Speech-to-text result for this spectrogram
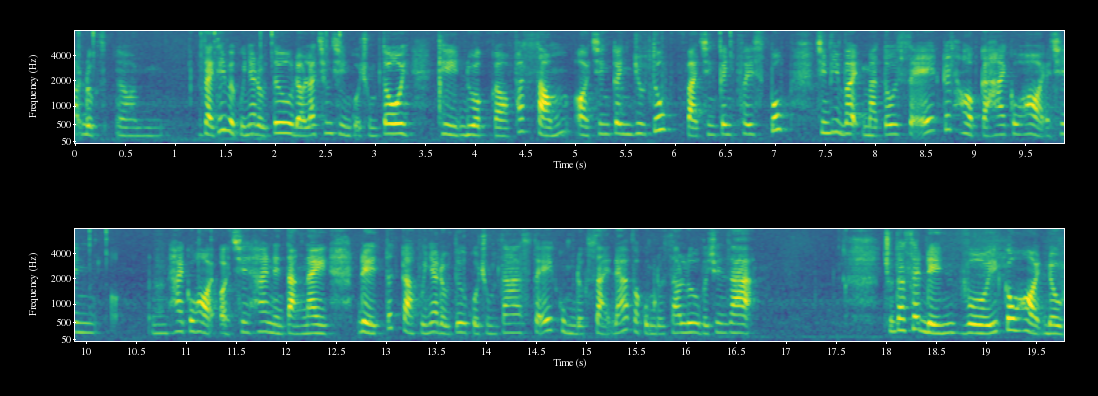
uh, được uh, giải thích với quý nhà đầu tư đó là chương trình của chúng tôi thì được uh, phát sóng ở trên kênh YouTube và trên kênh Facebook. Chính vì vậy mà tôi sẽ kết hợp cả hai câu hỏi ở trên hai câu hỏi ở trên hai nền tảng này để tất cả quý nhà đầu tư của chúng ta sẽ cùng được giải đáp và cùng được giao lưu với chuyên gia. Chúng ta sẽ đến với câu hỏi đầu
